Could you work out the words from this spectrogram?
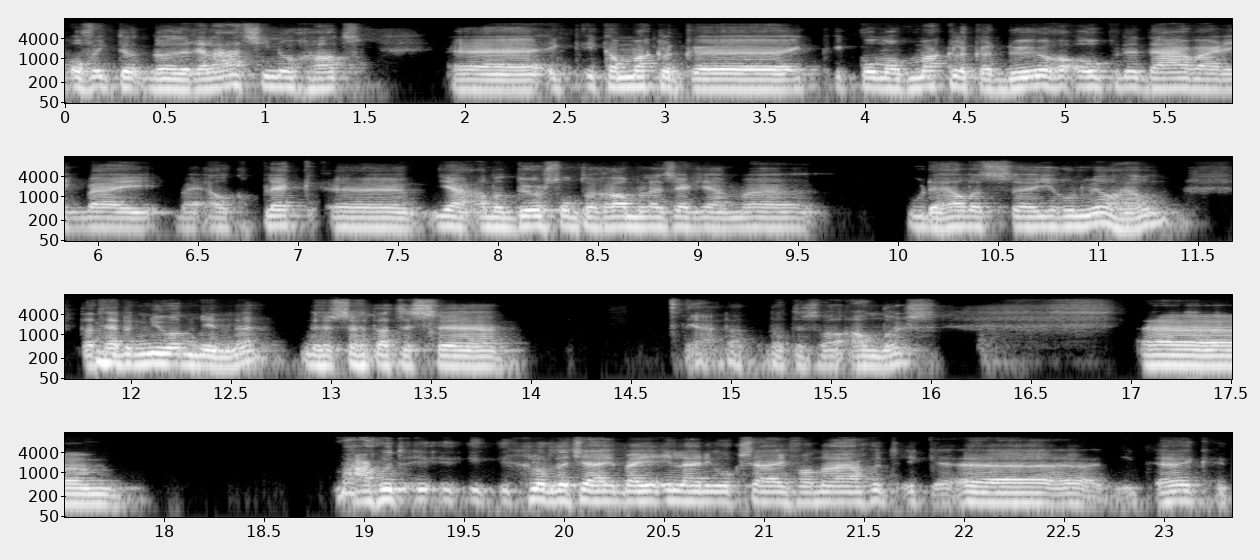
of ik de, relatie nog had. Ik, ik, kan makkelijk, ik, ik, kon ook makkelijker deuren openen, daar waar ik bij, bij elke plek ja, aan de deur stond te rammelen en zeg, ja, maar hoe de hel is Jeroen Wilhelm? Dat heb ik nu wat minder. Dus dat, is, ja, dat, dat is wel anders. Ehm, maar goed, ik, ik, geloof dat jij bij je inleiding ook zei van, nou ja, goed, ik, ik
